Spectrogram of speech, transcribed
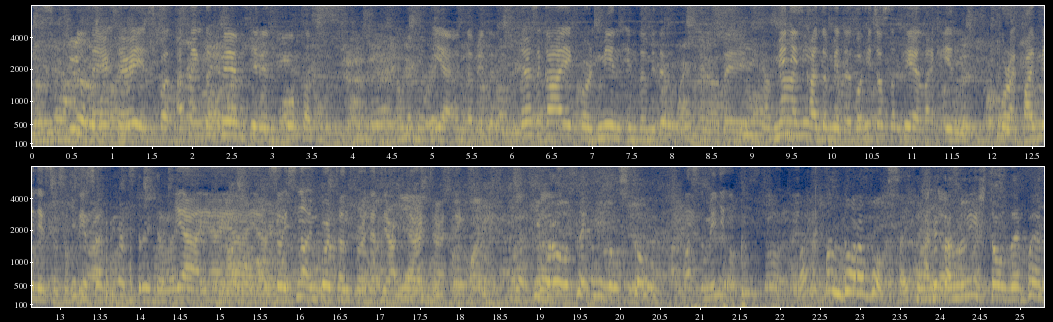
No, there, there is, but I think the film didn't focus On the middle. Yeah, in the middle. There's a guy called Min in the middle. You know, the Min is kind of middle, but he just appeared like in for like five minutes or something, right? Disappeared straight away. Yeah, yeah, yeah, yeah. So it's not important for the dir- director, I think. But, He brought the evil stone, what's the meaning of the stone? I- like Pandora box. I think it unleashed all the bad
